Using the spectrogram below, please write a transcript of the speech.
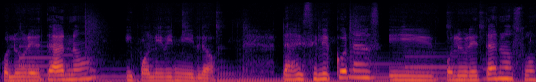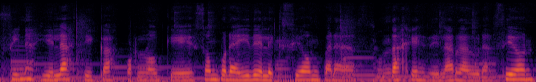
poliuretano y polivinilo. Las de siliconas y poliuretano son finas y elásticas, por lo que son por ahí de elección para sondajes de larga duración,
